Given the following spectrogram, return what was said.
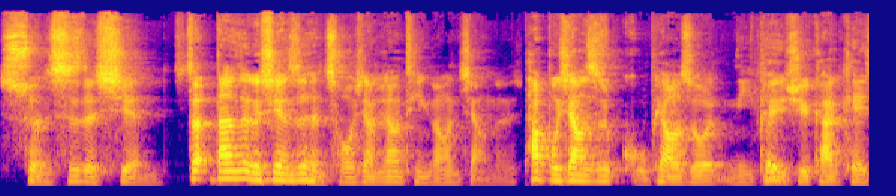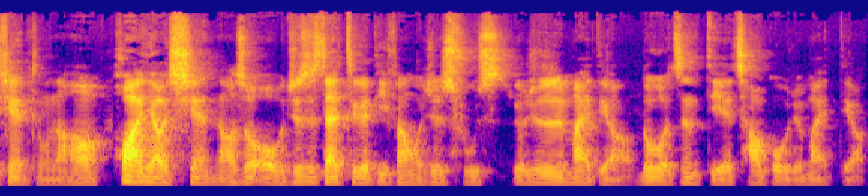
损失的线。但但这个线是很抽象，就像听刚刚讲的，它不像是股票说你可以去看 K 线图，然后画一条线，然后说哦，我就是在这个地方我就出，我就是卖掉。如果真的跌超过，我就卖掉。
